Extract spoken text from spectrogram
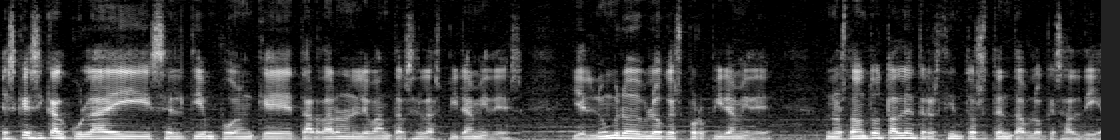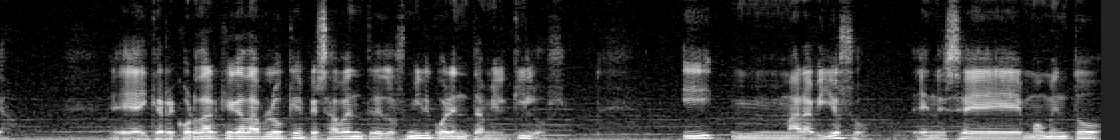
Es que si calculáis el tiempo en que tardaron en levantarse las pirámides y el número de bloques por pirámide, nos da un total de 370 bloques al día. Eh, hay que recordar que cada bloque pesaba entre 2.000 y 40.000 kilos. Y mm, maravilloso, en ese momento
